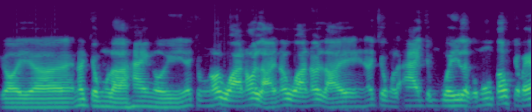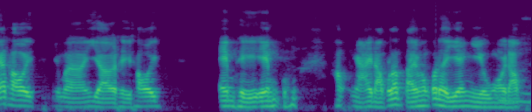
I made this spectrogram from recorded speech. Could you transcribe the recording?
rồi ờ, nói chung là hai người nói chung nói qua nói lại nói qua nói lại nói chung là ai chung quy là cũng muốn tốt cho bé thôi. Nhưng mà giờ thì thôi em thì em cũng không, ngại đọc lắm tại em không có thời gian nhiều ngồi đọc. Ừ.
